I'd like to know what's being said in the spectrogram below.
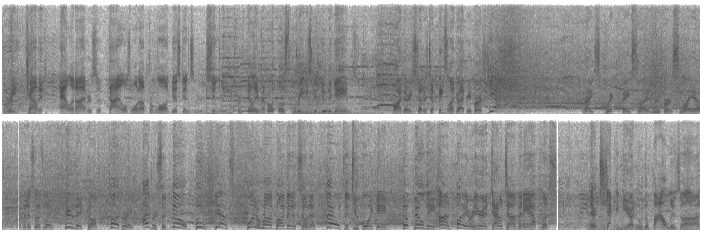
three. Count it. Allen Iverson dials one up from long distance. Lead for Philly. Remember what those threes can do to games. Marbury stutters to baseline drive, reverse. Yes! Nice quick baseline reverse layup. Minnesota's way. Here they come. Marbury, Iverson, no, who, yes. What a run by Minnesota. Now it's a two-point game. The building on fire here in downtown Minneapolis. And they're checking here on who the foul is on.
